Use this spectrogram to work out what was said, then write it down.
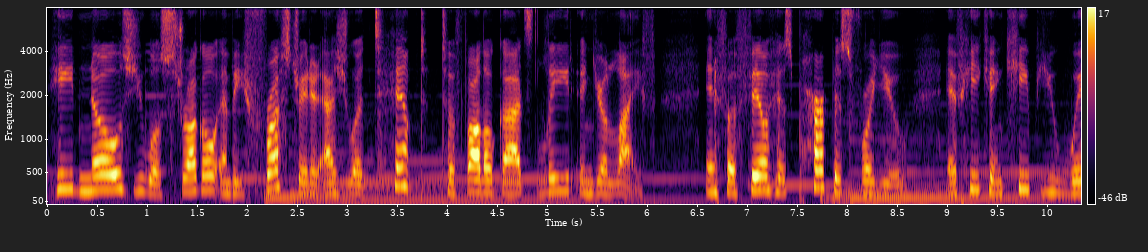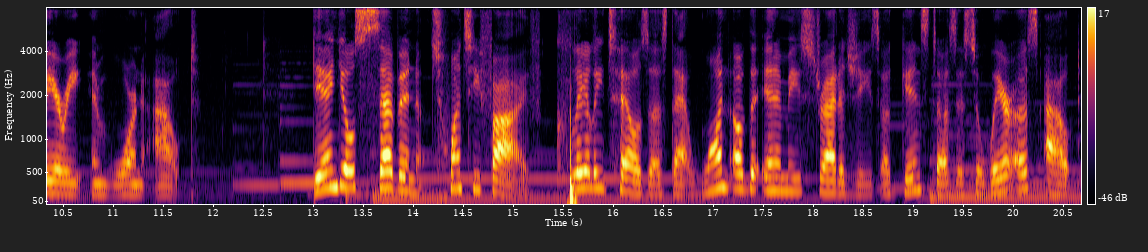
He knows you will struggle and be frustrated as you attempt to follow God's lead in your life and fulfill his purpose for you if he can keep you weary and worn out. Daniel 7:25 clearly tells us that one of the enemy's strategies against us is to wear us out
